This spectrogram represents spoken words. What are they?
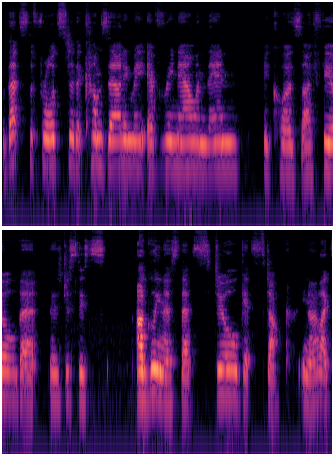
That's the fraudster that comes out in me every now and then because I feel that there's just this ugliness that still gets stuck. You know, like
